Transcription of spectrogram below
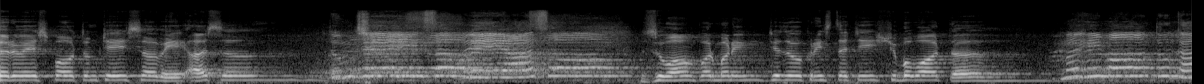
सर्वेस्पो तुमचे सवे आस तुमचे सवे आसो जुवां परमणे जेजू क्रिस्ताची शुभवार्त महिमा तुका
